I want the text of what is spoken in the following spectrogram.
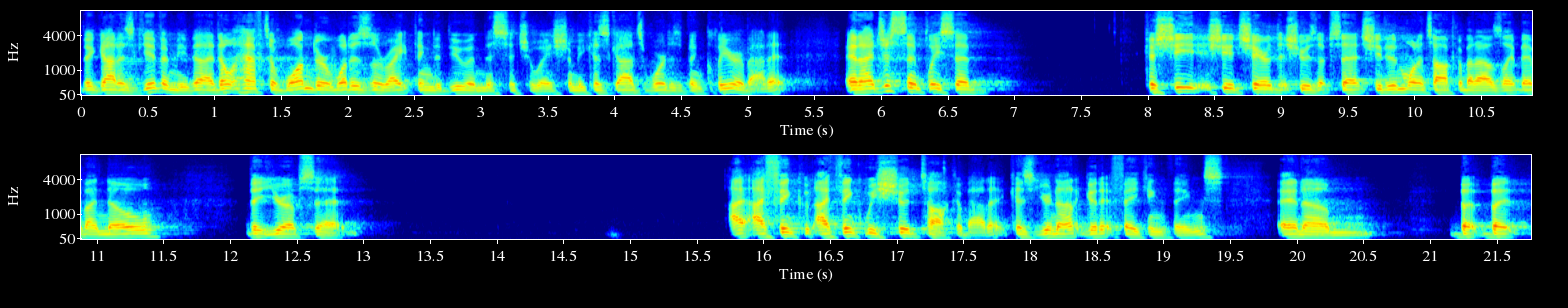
that God has given me, that I don't have to wonder what is the right thing to do in this situation because God's word has been clear about it. And I just simply said, because she, she had shared that she was upset. She didn't want to talk about it. I was like, babe, I know that you're upset. I, I think, I think we should talk about it because you're not good at faking things. And, um, but, but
